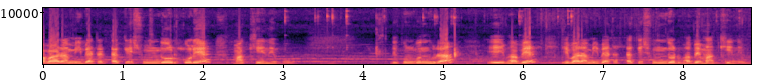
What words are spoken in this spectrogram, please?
আবার আমি ব্যাটারটাকে সুন্দর করে মাখিয়ে নেব। দেখুন বন্ধুরা, এইভাবে এবার আমি ব্যাটারটাকে সুন্দরভাবে মাখিয়ে নেব।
